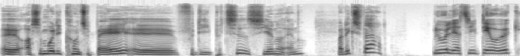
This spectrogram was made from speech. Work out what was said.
øh, og så må de komme tilbage, øh, fordi partiet siger noget andet. Var det ikke svært? nu vil jeg sige, det er jo ikke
